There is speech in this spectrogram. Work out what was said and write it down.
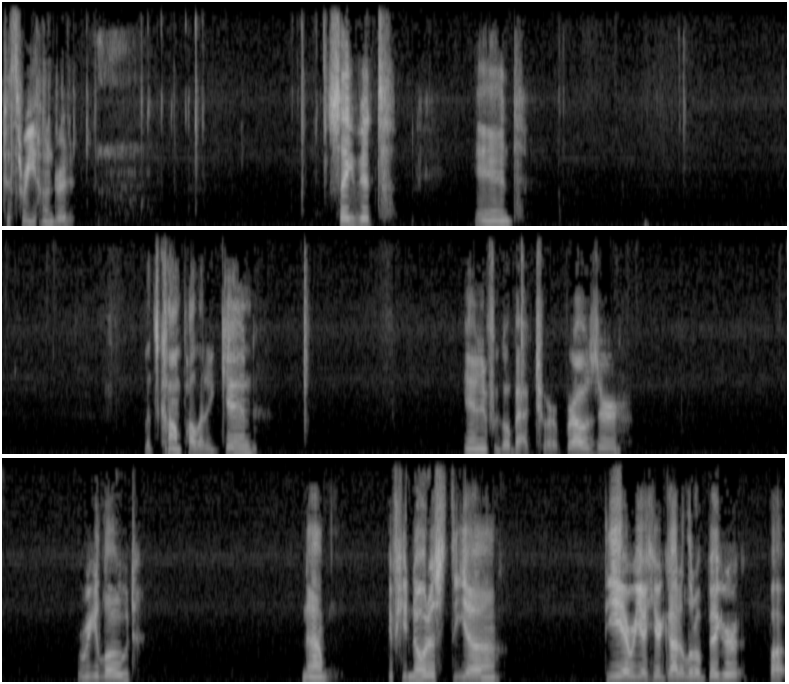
to 300. Save it and let's compile it again. And if we go back to our browser, reload. Now, if you notice the uh, the area here got a little bigger, but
